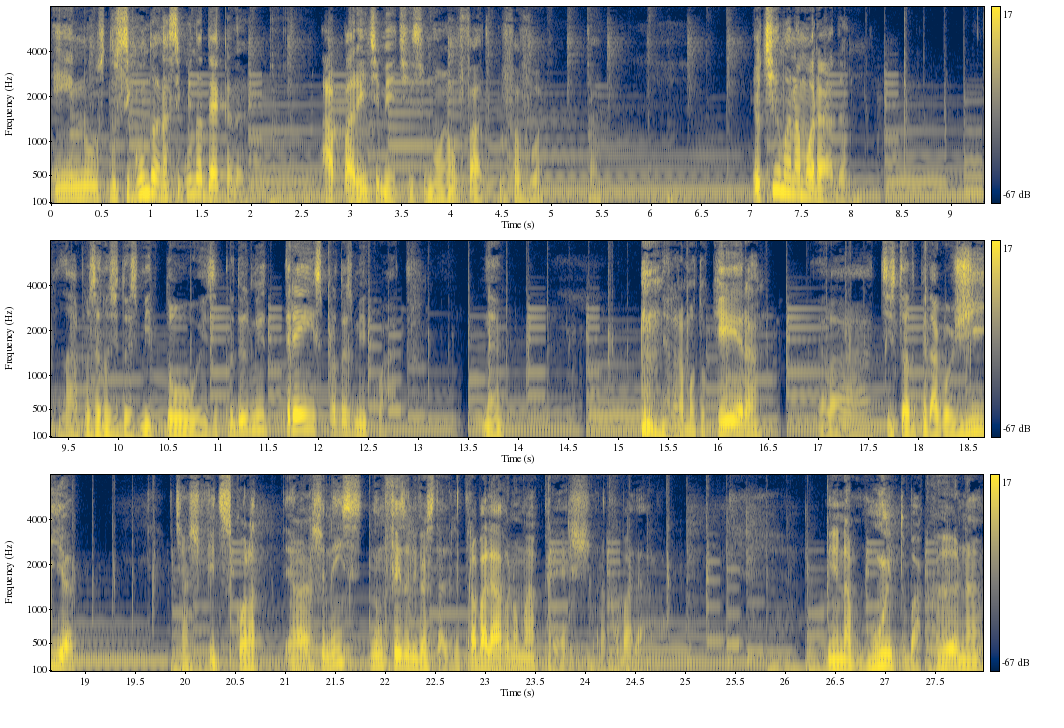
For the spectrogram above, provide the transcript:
em, no, no segundo, na segunda década. Aparentemente, isso não é um fato, por favor. Eu tinha uma namorada lá para os anos de 2002, para 2003 para 2004, né? Ela era motoqueira, ela tinha estudado pedagogia, tinha feito escola, ela nem não fez universidade, ela trabalhava numa creche, ela trabalhava. Menina muito bacana,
